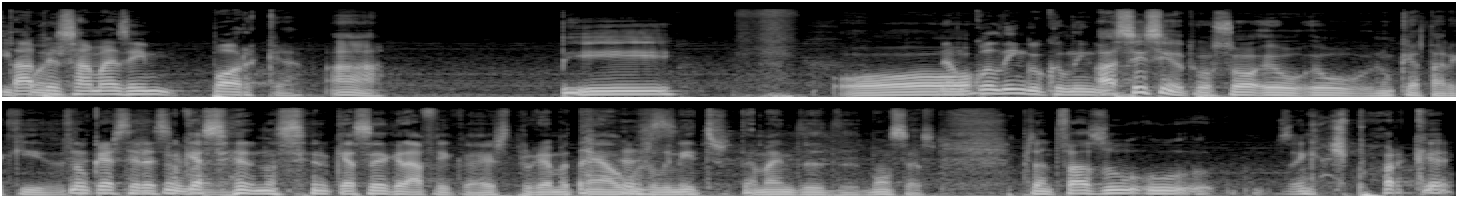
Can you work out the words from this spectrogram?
E Está a pensar mais em porca. A, P, O. Não, com a língua, com a língua. Ah, sim, sim, eu, estou só, eu, eu não quero estar aqui. Não queres ser assim, Não quero ser, não, ser, não quero ser gráfico. Este programa tem alguns limites também de, de bom senso. Portanto, faz o. o desenhas porca.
